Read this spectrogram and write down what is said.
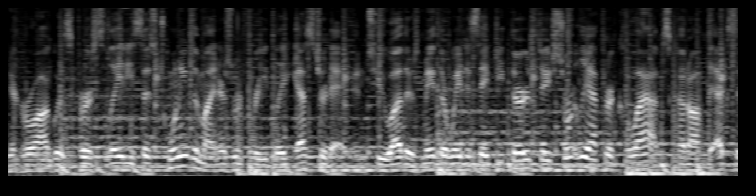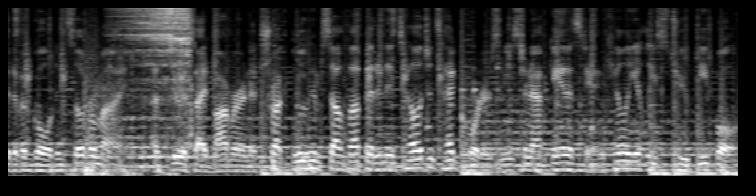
Nicaragua's First Lady says 20 of the miners were freed late yesterday, and two others made their way to safety Thursday shortly after a collapse cut off the exit of a gold and silver A suicide bomber in a truck blew himself up at an intelligence headquarters in eastern Afghanistan, killing at least two people.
